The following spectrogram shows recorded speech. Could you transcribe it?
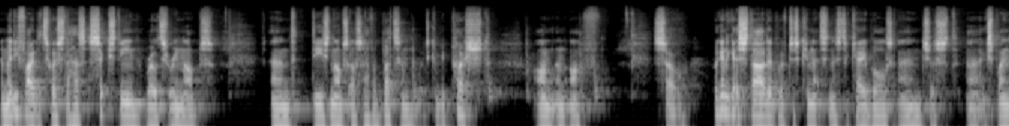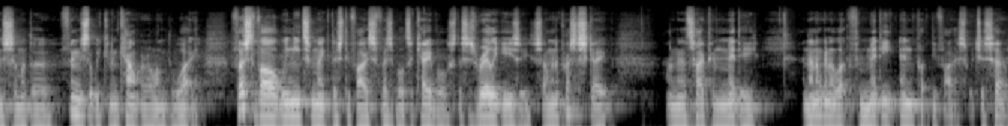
The MIDI Fighter Twister has 16 rotary knobs, and these knobs also have a button which can be pushed on and off. So we're going to get started with just connecting this to cables and just uh, explaining some of the things that we can encounter along the way. First of all, we need to make this device visible to cables. This is really easy. So I'm going to press escape. I'm going to type in MIDI and then I'm going to look for MIDI input device, which is here.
